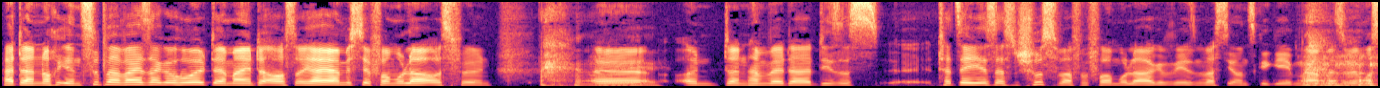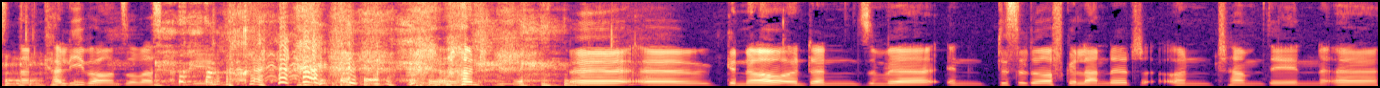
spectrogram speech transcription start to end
hat dann noch ihren Supervisor geholt, der meinte auch so, ja, ja, müsst ihr Formular ausfüllen. Okay. Äh, und dann haben wir da dieses, äh, tatsächlich ist das ein Schusswaffenformular gewesen, was die uns gegeben haben. Also wir mussten dann Kaliber und sowas angeben. und, äh, äh, genau, und dann sind wir in Düsseldorf gelandet und haben den äh,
